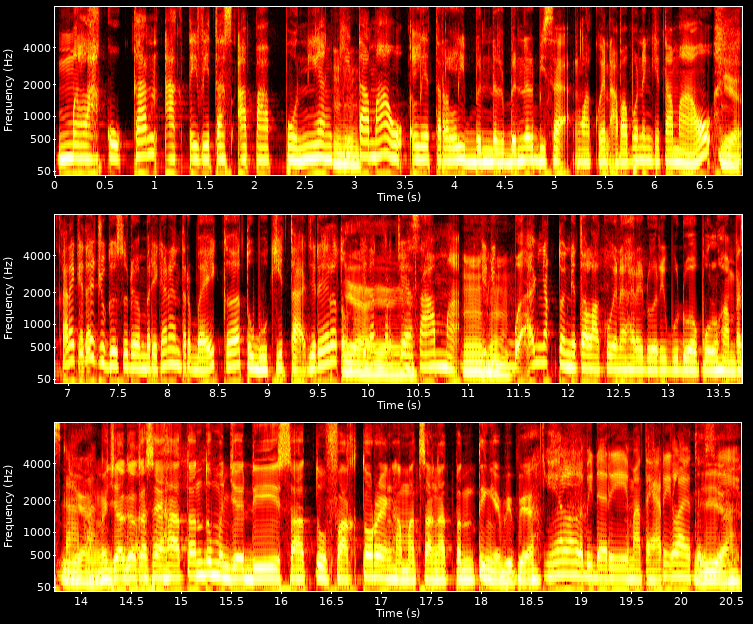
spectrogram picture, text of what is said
melakukan aktivitas apa pun yang Mhm. kita mau literally bener-bener bisa ngelakuin apa pun yang kita mau Iya. karena kita juga sudah memberikan yang terbaik ke tubuh kita jadi akhirnya tubuh Iya, kita iya, kerja iya. sama jadi banyak tuh yang kita lakuin akhirnya 2020 sampai Iya, sekarang ngejaga kesehatan tuh menjadi satu faktor yang amat sangat penting ya Bib ya. Iyalah lebih dari materi lah itu Iya. sih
